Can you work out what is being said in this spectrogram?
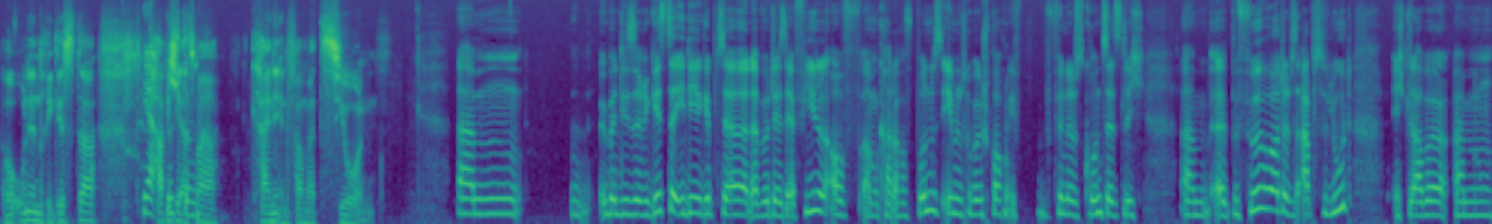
Aber ohne ein Register ja, habe ich erstmal keine Informationen. Ähm, über diese Registeridee gibt es ja, da wird ja sehr viel auf, ähm, gerade auch auf Bundesebene drüber gesprochen. Ich finde das grundsätzlich ähm, äh, befürwortet, das absolut. Ich glaube, ähm,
